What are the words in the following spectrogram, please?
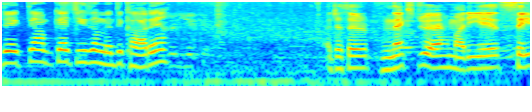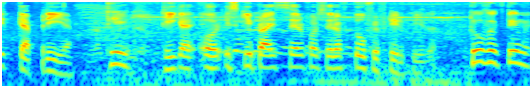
देखते हैं आप क्या चीज़ हमें दिखा रहे हैं। अच्छा सर नेक्स्ट जो है हमारी ये सिल्क कैपरी है। ठीक। ठीक है और इसकी प्राइस सिर्फ़ और सिर्फ़ टू फिफ्टी रुपीज़ है। टू फिफ्टी में?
